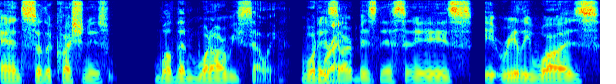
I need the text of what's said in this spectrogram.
And so the question is, well, then what are we selling? What is Right. our business? And it is, it really was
